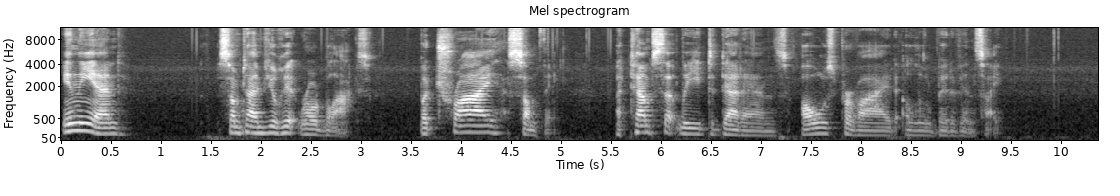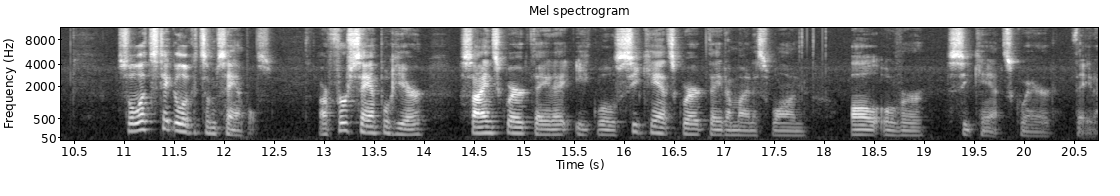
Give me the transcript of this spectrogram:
In the end, sometimes you'll hit roadblocks, but try something. Attempts that lead to dead ends always provide a little bit of insight. So let's take a look at some samples. Our first sample here, sine squared theta equals secant squared theta minus 1 all over secant squared theta.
